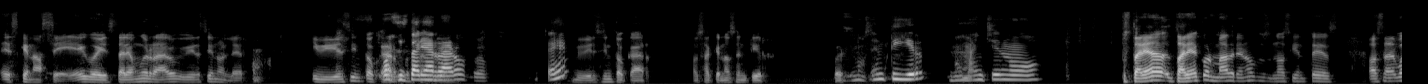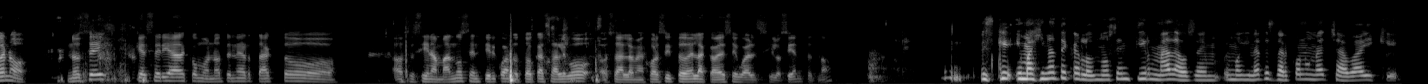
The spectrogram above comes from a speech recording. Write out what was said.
es que no sé, güey. Estaría muy raro vivir sin oler. Y vivir sin tocar. Pues estaría raro, pero... ¿Eh? Vivir sin tocar. O sea, que no sentir. Pues. No sentir. No manches, no. Pues estaría, estaría con madre, ¿no? Pues no sientes, o sea, bueno, no sé qué sería como no tener tacto, o sea, si nada más no sentir cuando tocas algo, o sea, a lo mejor si todo de la cabeza igual si lo sientes, ¿no? Es que imagínate, Carlos, no sentir nada, o sea, imagínate estar con una chava y que,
